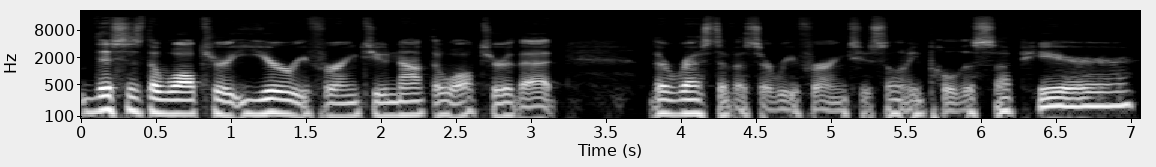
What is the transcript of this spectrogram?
this is the Walter you're referring to, not the Walter that the rest of us are referring to. So let me pull this up here.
